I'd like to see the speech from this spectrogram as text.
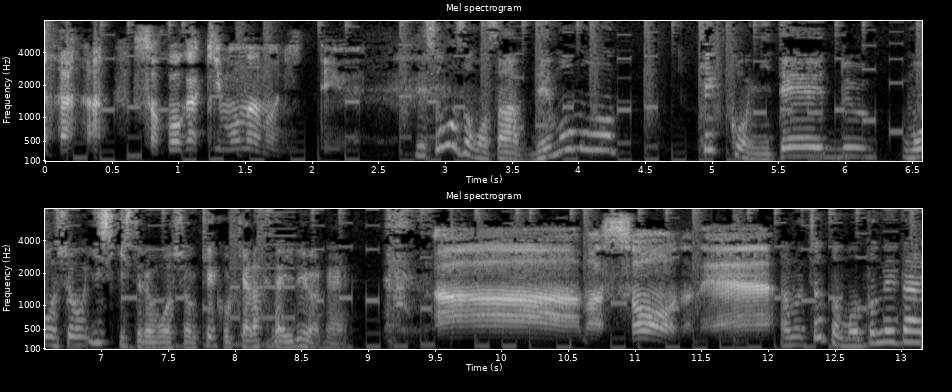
そこが肝なのにっていうね。で、そもそもさ、デモも結構似てるモーション、意識してるモーション結構キャラクターいるよね。あー、まあそうだね。あの、ちょっと元ネタ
